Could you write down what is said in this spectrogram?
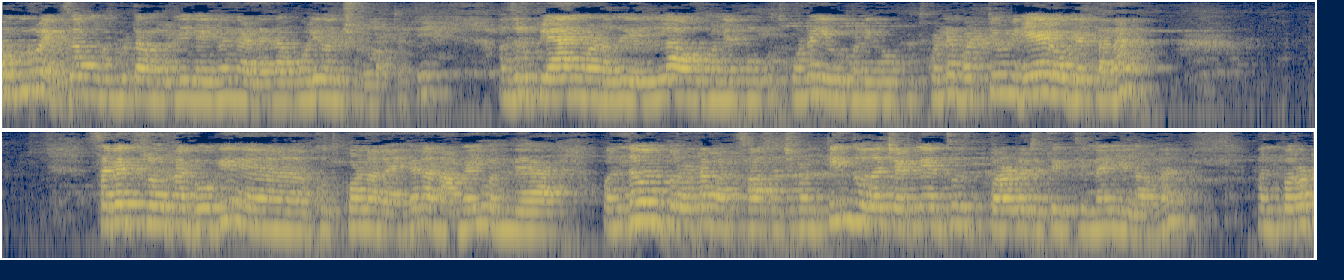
ಹುಡುಗರು ಎಕ್ಸಾಮ್ ಮುಗಿದ್ಬಿಟ್ಟಾವಲ್ರಿ. ಈಗ ಇನ್ನೊಂದು ಎರಡು ಹೋಳಿ ಒಂದು ಶುರು ಆಗ್ತೈತಿ ಅದ್ರ ಪ್ಲ್ಯಾನ್ ಮಾಡೋದು, ಎಲ್ಲ ಅವ್ರ ಮನೆಗೆ ಹೋಗಿ ಕೂತ್ಕೊಂಡೆ, ಇವ್ರ ಮನೆಗೆ ಹೋಗಿ ಕೂತ್ಕೊಂಡೆ. ಬಟ್ ಇವ್ನು ಹೇಳಿ ಹೋಗಿರ್ತಾನೆ. ಸೆವೆಂತ್ ಫ್ಲೋರ್ನಾಗ ಹೋಗಿ ಕುತ್ಕೊಂಡಾನ ಈಗ ನಾನು ಆಮೇಲೆ ಒಂದೇ ಒಂದೇ ಒಂದು ಪರೋಟ ಮತ್ತು ಸಾಸ್ ಹಚ್ಕೊಂಡು ತಿಂದು ಹೋದ. ಚಟ್ನಿ ಅಂತೂ ಪರೋಟ ಜೊತೆಗೆ ತಿನ್ನಂಗಿಲ್ಲ ಅವನ. ಒಂದು ಪರೋಟ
